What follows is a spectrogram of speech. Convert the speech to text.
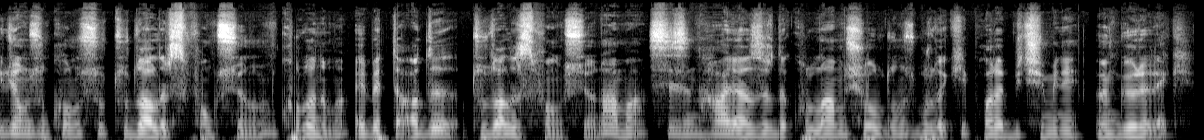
Videomuzun konusu $2 fonksiyonunun kullanımı. Elbette adı $2 fonksiyonu ama sizin hali hazırda kullanmış olduğunuz buradaki para biçimini öngörerek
